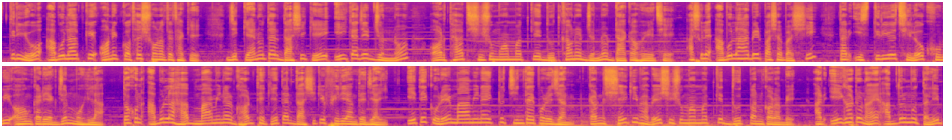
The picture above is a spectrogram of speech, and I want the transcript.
স্ত্রীও আবুল আহাবকে অনেক কথা শোনাতে থাকে যে কেন তার দাসীকে এই কাজের জন্য, অর্থাৎ শিশু মোহাম্মদকে দুধ খাওয়ানোর জন্য ডাকা হয়েছে। আসলে আবুল আহাবের পাশাপাশি তার স্ত্রীও ছিল খুবই অহংকারী একজন মহিলা। তখন আবুল আহাব মা আমিনার ঘর থেকে তার দাসীকে ফিরিয়ে আনতে যায়। এতে করে মা আমিনা একটু চিন্তায় পড়ে যান, কারণ সে কীভাবে শিশু মোহাম্মদকে দুধ পান করাবে। আর এই ঘটনায় আব্দুল মুত্তালিব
